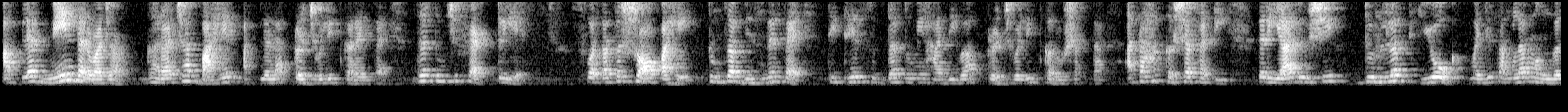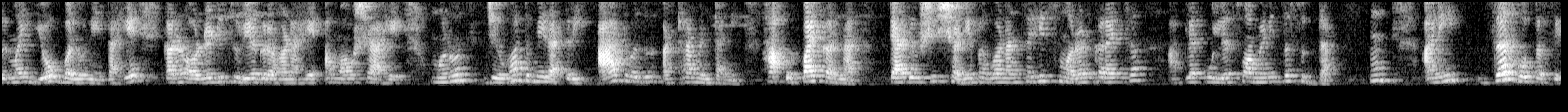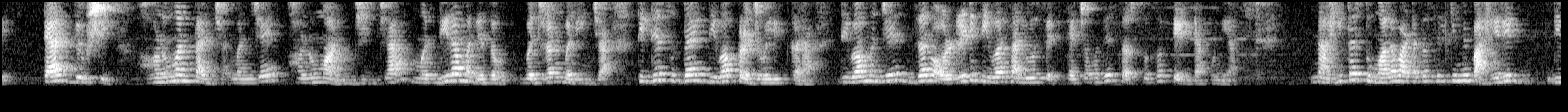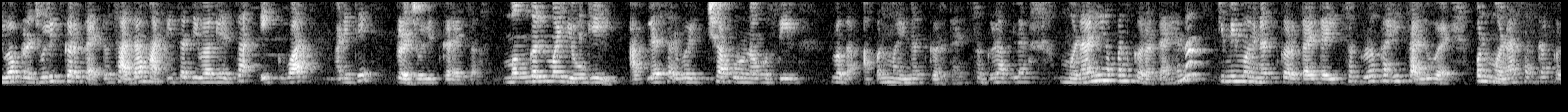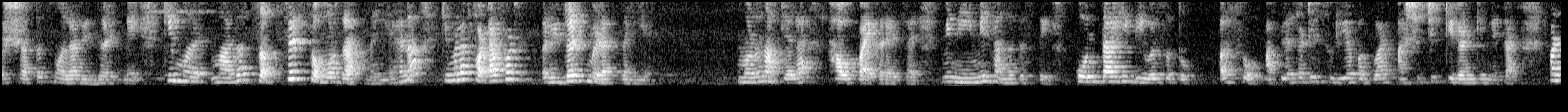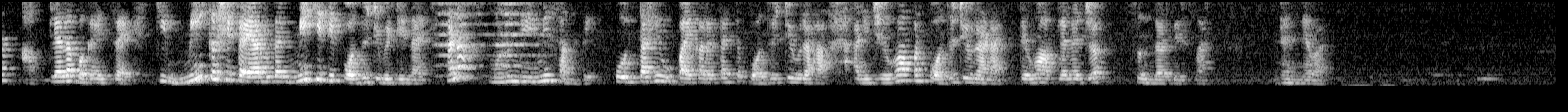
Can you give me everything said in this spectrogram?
आपल्या मेन दरवाजा घराच्या बाहेर आपल्याला प्रज्वलित करायचा आहे. जर तुमची फॅक्टरी आहे स्वतःचं शॉप आहे तुमचा बिझनेस आहे तिथे सुद्धा तुम्ही हा दिवा प्रज्वलित करू शकता. आता हा कशासाठी? तर या दिवशी दुर्लभ योग म्हणजे चांगला मंगलमय योग बनून येत आहे. कारण ऑलरेडी सूर्यग्रहण आहे अमावस्या आहे. म्हणून जेव्हा तुम्ही रात्री आठ वाजून अठरा मिनिटांनी हा उपाय करणार त्या दिवशी शनी भगवानांचंही स्मरण करायचं आपल्या कुलस्वामिनीचं सुद्धा. आणि जर होत असेल त्याच दिवशी हनुमंतांच्या म्हणजे हनुमानजींच्या मंदिरामध्ये जाऊन बजरंग बलींच्या तिथे सुद्धा एक दिवा प्रज्वलित करा. दिवा म्हणजे जर ऑलरेडी दिवा चालू असेल त्याच्यामध्ये सरसोचं तेल टाकून या. नाहीतर तुम्हाला वाटत असेल की मी बाहेरही दिवा प्रज्वलित करत आहे तर साधा मातीचा दिवा घ्यायचा एक वात आणि ते प्रज्वलित करायचं. मंगलमय योग येईल आपल्या सर्व इच्छा पूर्ण होतील. बघा आपण मेहनत करत आहे सगळं आपल्या मनाने आपण करत आहे ना? की मी मेहनत करत आहे ताई सगळं काही चालू आहे पण मनासारखा कशातच मला रिझल्ट नाही. की म माझा सक्सेस समोर जात नाही आहे ना? की मला फटाफट रिझल्ट मिळत नाही आहे म्हणून आपल्याला हा उपाय करायचा आहे. मी नेहमी सांगत असते कोणताही दिवस होतो असो आपल्यासाठी सूर्य भगवान आशेची किरण घेऊन येतात. पण आपल्याला बघायचं आहे की मी कशी तयार होत आहे मी किती पॉझिटिव्हिटी नाही है ना? म्हणून नेहमी सांगते कोणताही उपाय करत आहे तर पॉझिटिव्ह राहा. आणि जेव्हा आपण पॉझिटिव्ह राहणार तेव्हा आपल्याला जग सुंदर दिसणार. धन्यवाद.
